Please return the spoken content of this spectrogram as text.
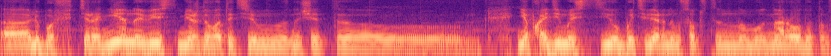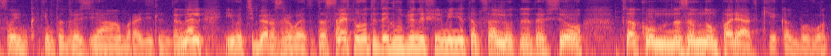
э, любовь-ненависть, между вот этим, значит, э, необходимостью быть верным собственному народу, там, своим каким-то друзьям, родителям и так далее, и вот тебя разрывает эта страсть. Но вот этой глубины в фильме нет абсолютно. Это все в таком назывном порядке, как бы вот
